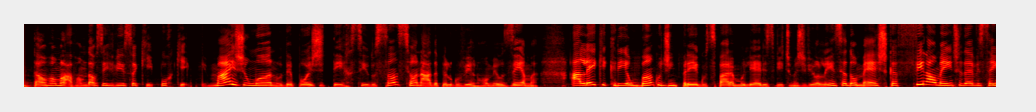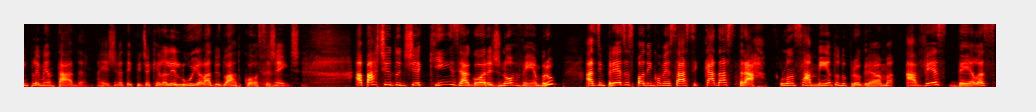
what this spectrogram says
Então vamos lá, vamos dar o serviço aqui. Por quê? Mais de um ano depois de ter sido sancionada pelo governo Romeu Zema, a lei que cria um banco de empregos para mulheres vítimas de violência doméstica finalmente deve ser implementada. Aí a gente vai ter que pedir aquele aleluia lá do Eduardo Costa, gente. A partir do dia 15 agora de novembro, as empresas podem começar a se cadastrar. O lançamento do programa, a vez delas,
